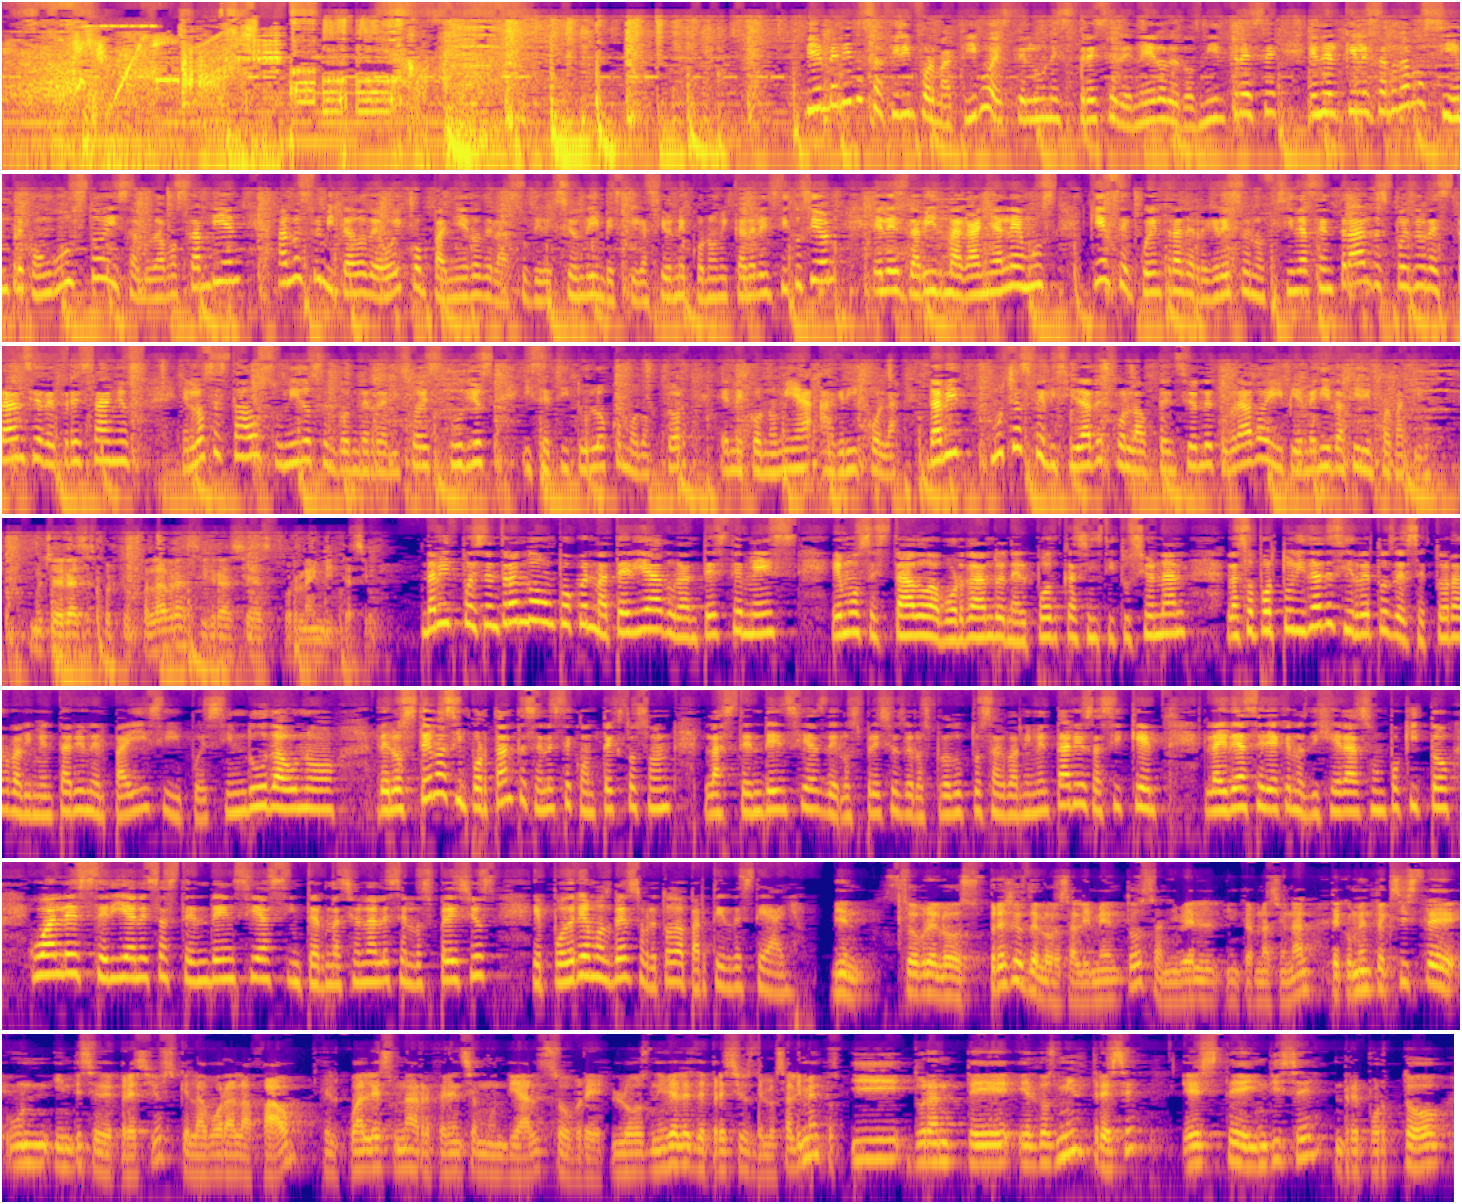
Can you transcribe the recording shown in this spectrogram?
Bienvenidos a FIR Informativo este lunes 13 de enero de 2013, en el que les saludamos siempre con gusto y saludamos también a nuestro invitado de hoy, compañero de la Subdirección de Investigación Económica de la institución. Él es David Magaña Lemus, quien se encuentra de regreso en Oficina Central después de una estancia de tres años en los Estados Unidos, en donde realizó estudios y se tituló como doctor en Economía Agrícola. David, muchas felicidades por la obtención de tu grado y bienvenido a FIR Informativo. Muchas gracias por tus palabras y gracias por la invitación. David, pues entrando un poco en materia, durante este mes hemos estado abordando en el podcast institucional las oportunidades y retos del sector agroalimentario en el país y pues sin duda uno de los temas importantes en este contexto son las tendencias de los precios de los productos agroalimentarios. Así que la idea sería que nos dijeras un poquito cuáles serían esas tendencias internacionales en los precios que podríamos ver sobre todo a partir de este año. Bien, sobre los precios de los alimentos a nivel internacional, te comento, existe un índice de precios que elabora la FAO, el cual es una referencia mundial sobre los niveles de precios de los alimentos. Y durante el 2013, este índice reportó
